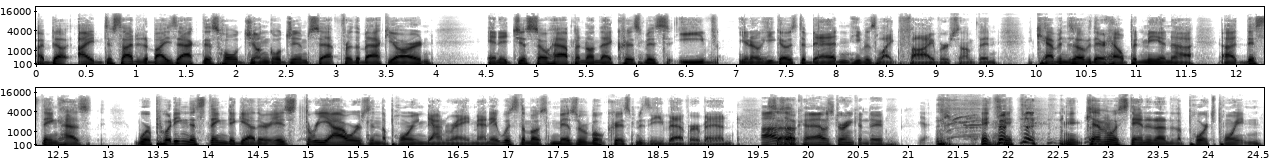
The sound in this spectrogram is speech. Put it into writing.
I bet I decided to buy Zach this whole jungle gym set for the backyard, and it just so happened on that Christmas Eve. You know, he goes to bed and he was like five or something. Kevin's over there helping me, and uh, uh, this thing has. We're putting this thing together. Is three hours in the pouring down rain, man. It was the most miserable Christmas Eve ever, man. I was So- okay. I was drinking, dude. Yeah. Kevin was standing under the porch pointing.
